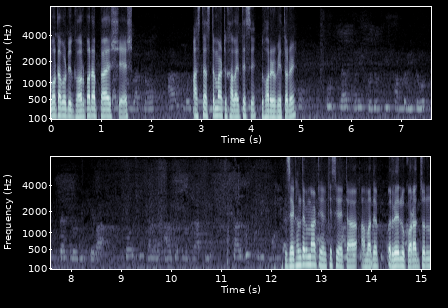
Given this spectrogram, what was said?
মোটামুটি ঘর করা প্রায় শেষ। আস্তে আস্তে মাটি খালাইতেছে ঘরের ভেতরে। যেখান থেকে মাটি আনতেছি, এটা আমাদের রেলু করার জন্য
